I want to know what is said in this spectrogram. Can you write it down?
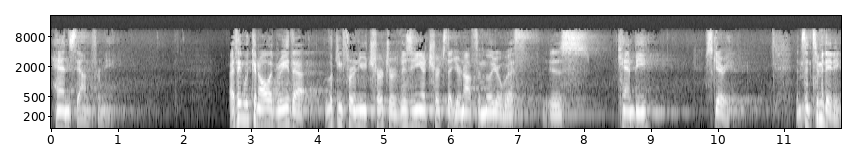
hands down for me. I think we can all agree that looking for a new church or visiting a church that you're not familiar with is can be scary. It's intimidating.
